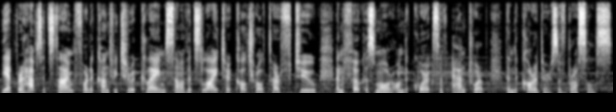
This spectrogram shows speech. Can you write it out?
Yet perhaps it's time for the country to reclaim some of its lighter cultural turf too and focus more on the quirks of Antwerp than the corridors of Brussels.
